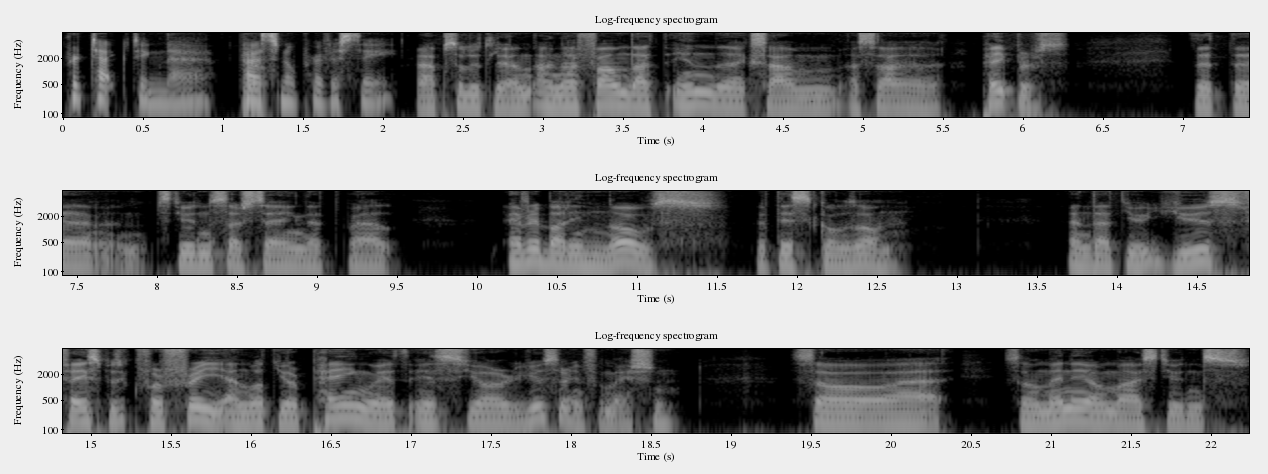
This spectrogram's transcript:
protecting their Yeah. personal privacy. Absolutely, and, and I found that in the exam as uh, papers, that the students are saying that well, everybody knows that this goes on, and that you use Facebook for free, and what you're paying with is your user information. So, uh, so many of my students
